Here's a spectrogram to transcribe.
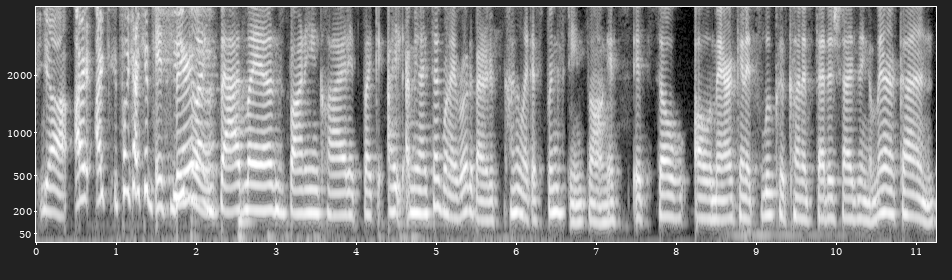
yeah, I, I. It's like I could It's see very the, like Badlands, Bonnie and Clyde. It's like I, I mean, I said when I wrote about it, it's kind of like a Springsteen song. It's it's so all American. It's Luca kind of fetishizing America, and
